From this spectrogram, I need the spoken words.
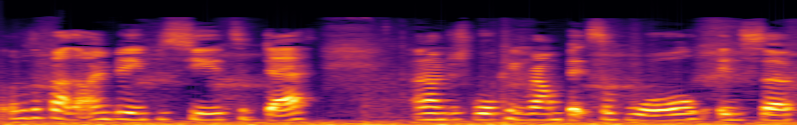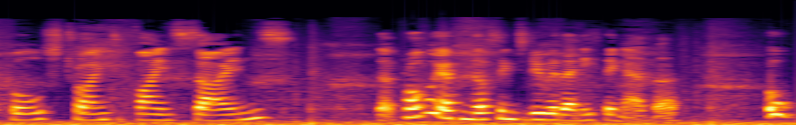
I love the fact that I'm being pursued to death and I'm just walking around bits of wall in circles trying to find signs that probably have nothing to do with anything ever. Oh,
